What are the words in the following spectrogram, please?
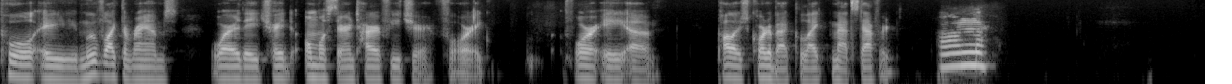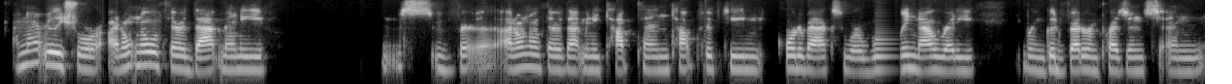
pull a move like the Rams where they trade almost their entire future for a for a uh, polished quarterback like Matt Stafford? Um, I'm not really sure. I don't know if there are that many. I don't know if there are that many top 10, top 15 quarterbacks who are win now ready, bring good veteran presence, and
